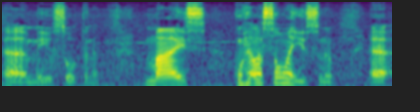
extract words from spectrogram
é, meio solta, né? Mas com relação a isso, né? É,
